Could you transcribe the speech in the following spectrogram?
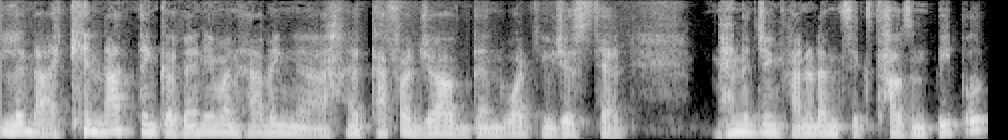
Linda, I cannot think of anyone having a, a tougher job than what you just said. Managing 106,000 people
